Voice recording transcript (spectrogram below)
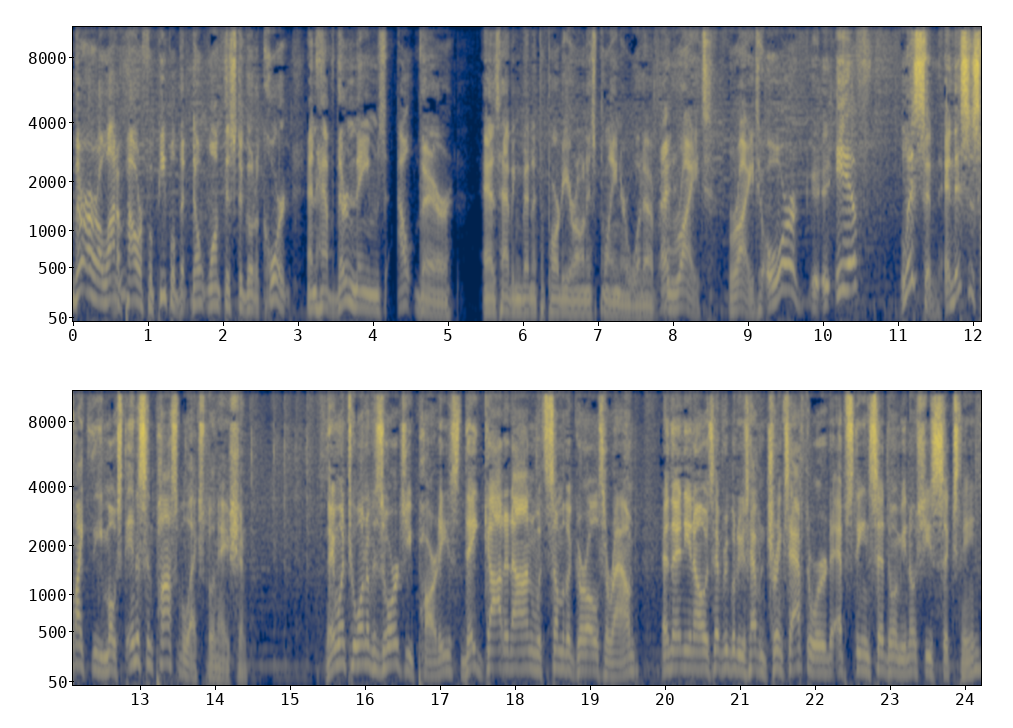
there are a lot of powerful people that don't want this to go to court and have their names out there as having been at the party or on his plane or whatever. Right, right. Or if, listen, and this is like the most innocent possible explanation. They went to one of his orgy parties. They got it on with some of the girls around. And then, you know, as everybody was having drinks afterward, Epstein said to him, You know, she's 16.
